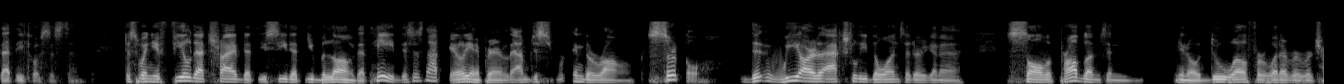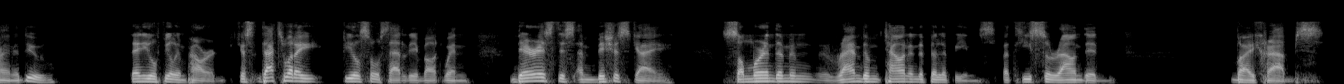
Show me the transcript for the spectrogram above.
that ecosystem. Because when you feel that tribe, that you see that you belong, that hey, this is not alien. Apparently, I'm just in the wrong circle. We are actually the ones that are gonna solve the problems and you know do well for whatever we're trying to do. Then you'll feel empowered. Because that's what I feel so sadly about when there is this ambitious guy somewhere in the random town in the Philippines, but he's surrounded by crabs.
